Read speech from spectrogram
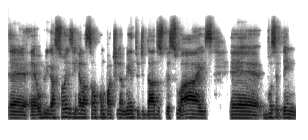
é, é, obrigações em relação ao compartilhamento de dados pessoais, é, você tem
